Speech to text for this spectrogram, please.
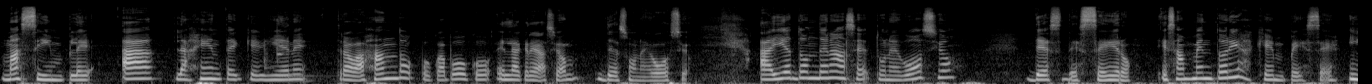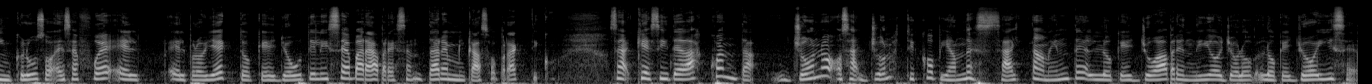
más simple a la gente que viene trabajando poco a poco en la creación de su negocio. Ahí es donde nace tu negocio desde cero. Esas mentorías que empecé, incluso ese fue el, el proyecto que yo utilicé para presentar en mi caso práctico. O sea, que si te das cuenta, yo no, o sea, yo no estoy copiando exactamente lo que yo aprendí o yo lo, lo que yo hice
